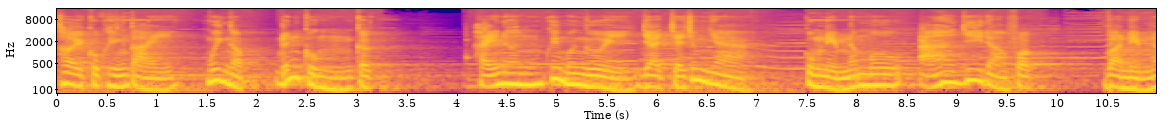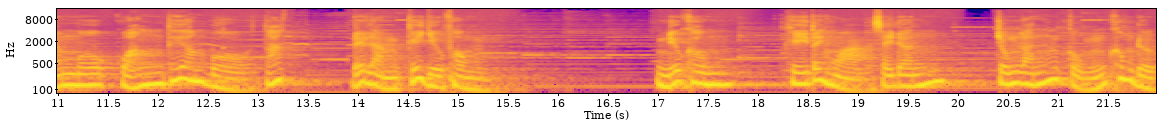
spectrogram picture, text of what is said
Thời cuộc hiện tại, nguy ngập đến cùng cực. Hãy nên khuyên mọi người và trẻ trong nhà Cùng niệm Nam Mô A Di Đà Phật Và niệm Nam Mô Quảng Thế Âm Bồ Tát để làm kế dự phòng. Nếu không, khi tai họa xảy đến Chống lánh cũng không được,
